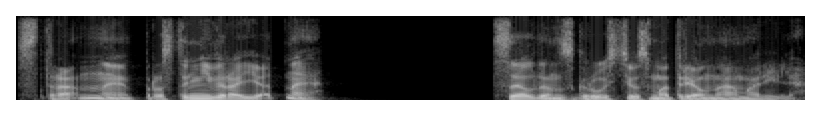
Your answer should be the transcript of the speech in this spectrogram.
странное, просто невероятное». Селдон с грустью смотрел на Амариля.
